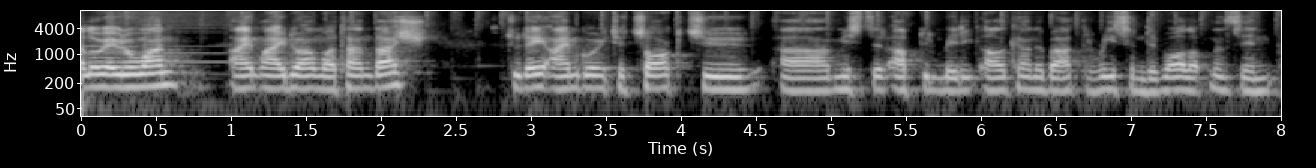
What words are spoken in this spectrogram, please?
Hello, everyone. I'm Aydoğan Vatandaş. Today, I'm going to talk to uh, Mr. Abdulmelik Alkan about the recent developments in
